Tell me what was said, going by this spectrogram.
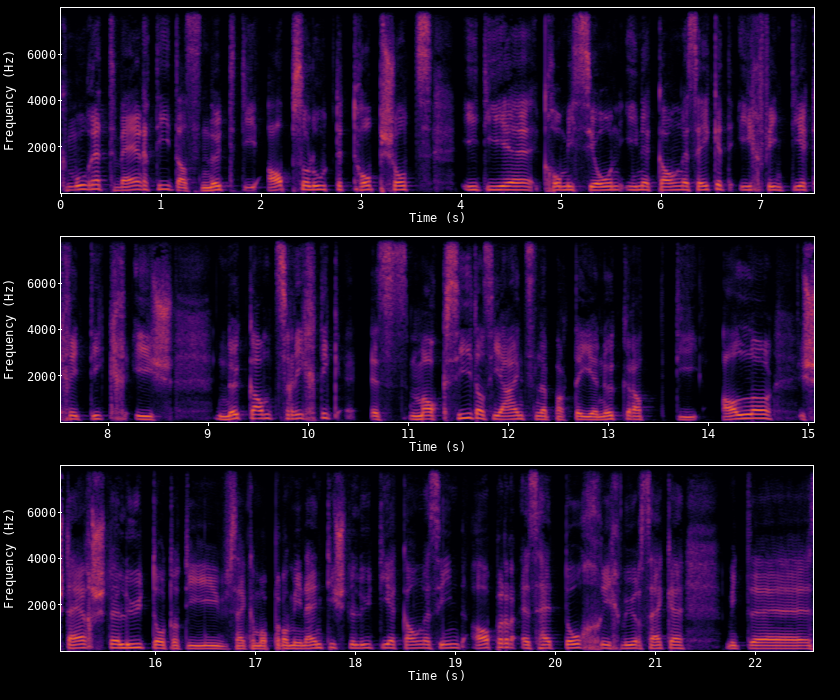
gemurrt werde, dass nicht die absoluten Top-Shots in die Kommission hineingegangen sind. Ich finde, die Kritik ist nicht ganz richtig. Es mag sein, dass in einzelnen Parteien nicht gerade die allerstärksten Leute oder die, sagen wir, prominentesten Leute, die gegangen sind. Aber es hat doch, ich würde sagen, mit äh, ein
